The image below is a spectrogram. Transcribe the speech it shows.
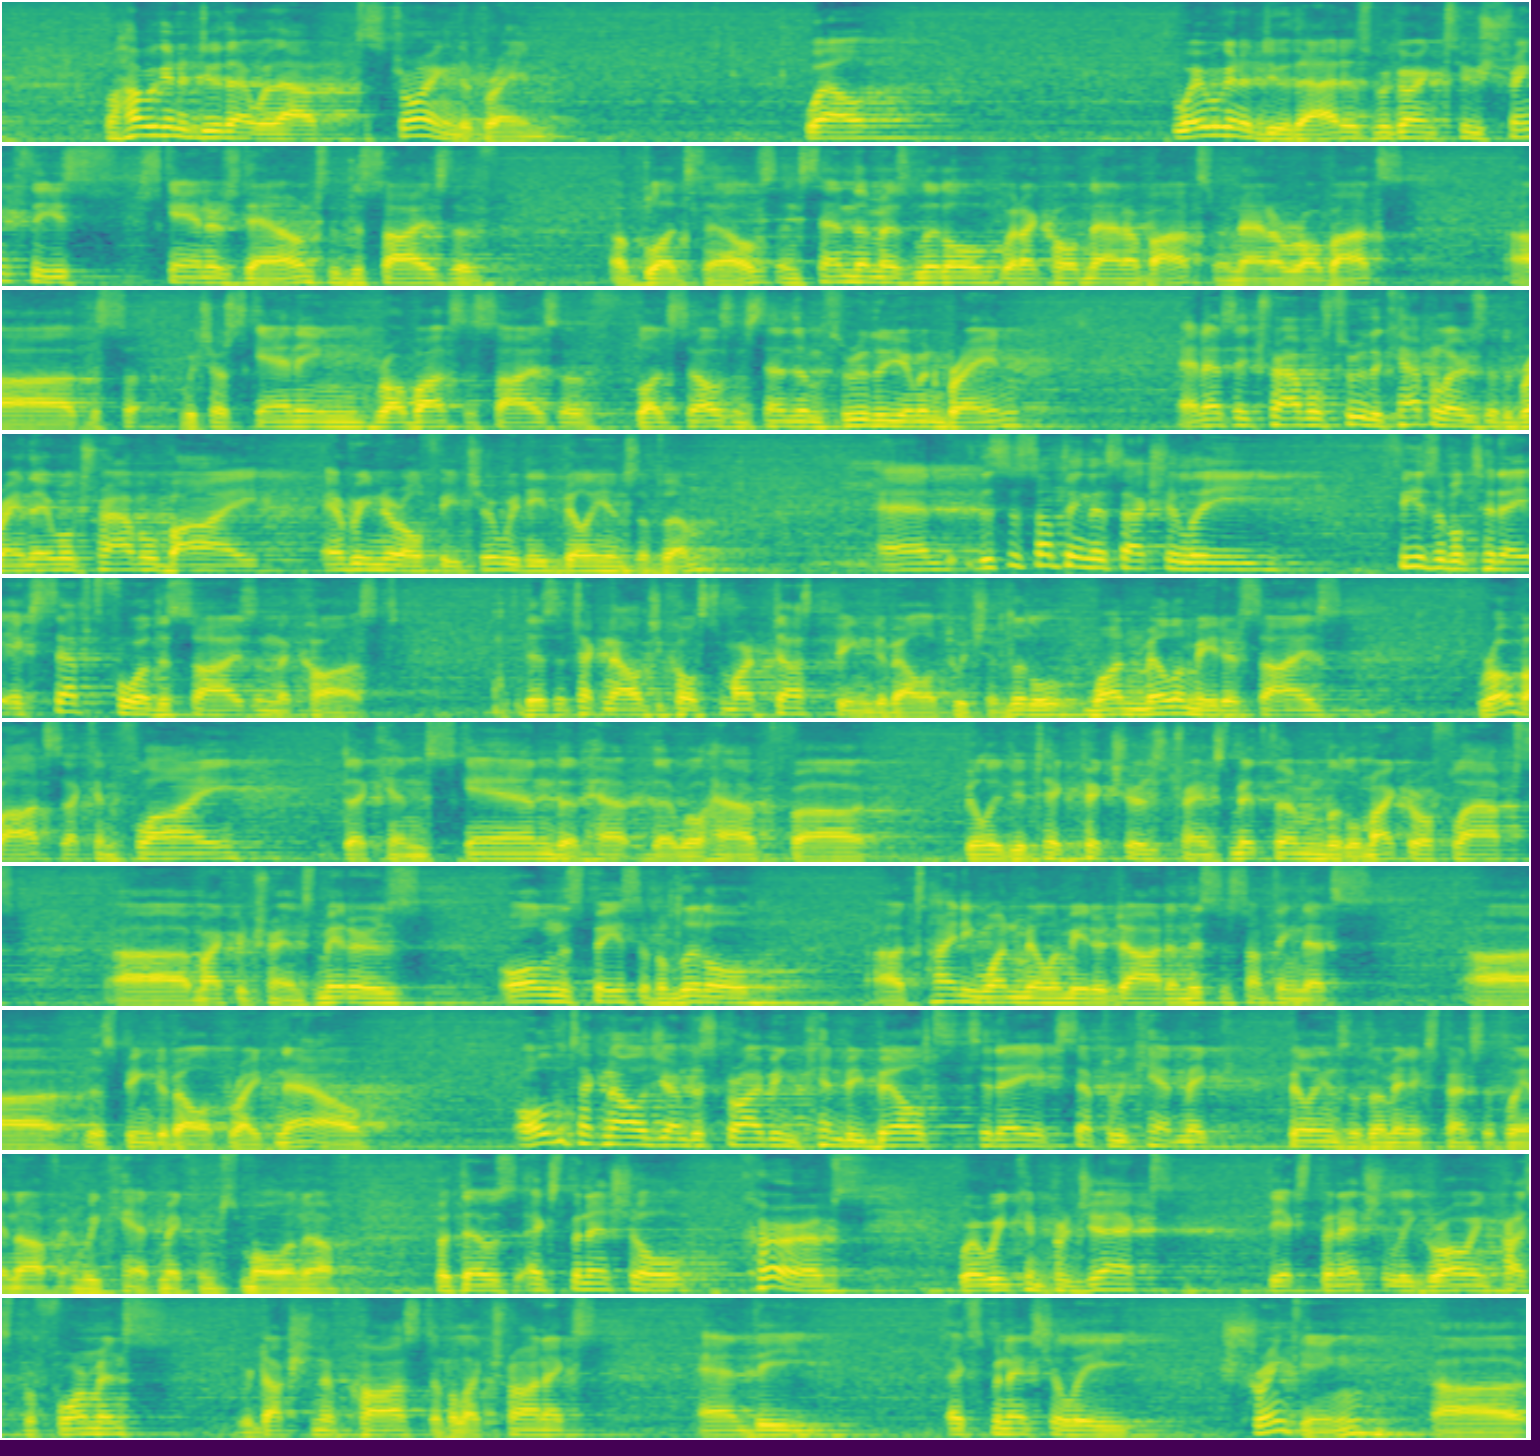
Well, how are we going to do that without destroying the brain? Well, the way we're going to do that is we're going to shrink these scanners down to the size of, of blood cells and send them as little, what I call nanobots or nanorobots, uh, the, which are scanning robots the size of blood cells and send them through the human brain and as they travel through the capillaries of the brain, they will travel by every neural feature. We need billions of them. And this is something that's actually feasible today except for the size and the cost. There's a technology called smart dust being developed, which are little one millimeter size robots that can fly, that can scan, that, have, that will have uh, ability to take pictures, transmit them, little micro flaps, uh, microtransmitters, all in the space of a little a tiny one millimeter dot, and this is something that's, uh, that's being developed right now. All the technology I'm describing can be built today, except we can't make billions of them inexpensively enough, and we can't make them small enough. But those exponential curves, where we can project the exponentially growing price performance, reduction of cost of electronics, and the exponentially shrinking uh,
